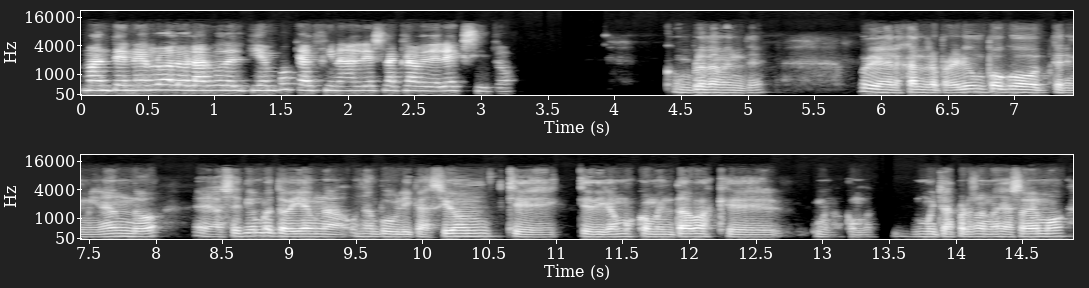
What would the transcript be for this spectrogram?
mantenerlo a lo largo del tiempo, que al final es la clave del éxito. Completamente. Muy bien, Alejandra, para ir un poco terminando, eh, hace tiempo te veía una, publicación que, que, digamos, comentabas que bueno, como muchas personas ya sabemos,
